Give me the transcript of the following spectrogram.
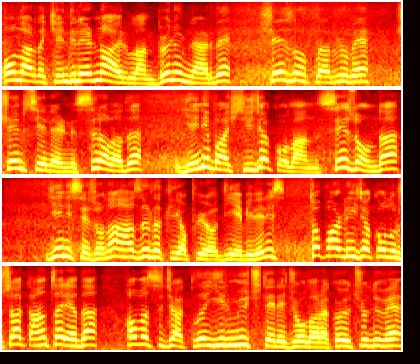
Onlar da kendilerine ayrılan bölümlerde şezlonglarını ve şemsiyelerini sıraladı. Yeni başlayacak olan sezonda yeni sezona hazırlık yapıyor diyebiliriz. Toparlayacak olursak Antalya'da hava sıcaklığı 23 derece olarak ölçüldü ve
